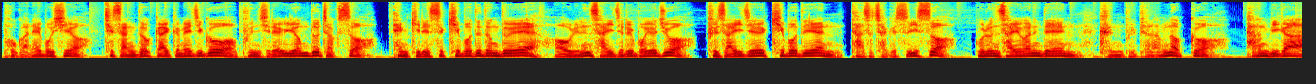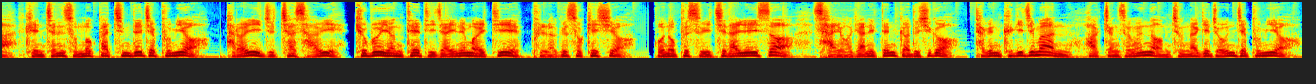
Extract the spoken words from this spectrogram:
보관해 보시오. 책상도 깔끔해지고 분실의 위험도 적소. tenkeyless 키보드 정도에 어울리는 사이즈를 보여주어. 풀사이즈 키보드엔 다소 작을 수 있어. 물론 사용하는 데엔 큰 불편함은 없고 가성비가 괜찮은 손목 받침대 제품이요. 8월 2주차 4위 큐브 형태 디자인의 멀티 플러그 소켓이요. on off 스위치 달려있어 사용하지 않을 땐 꺼두시고 작은 크기지만 확장성은 엄청나게 좋은 제품이요.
